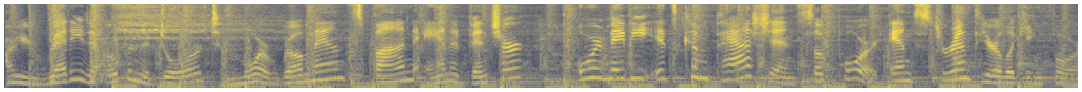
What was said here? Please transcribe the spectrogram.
Are you ready to open the door to more romance, fun, and adventure? Or maybe it's compassion, support, and strength you're looking for.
